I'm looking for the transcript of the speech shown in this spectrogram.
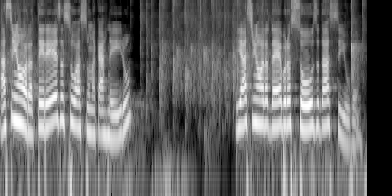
A senhora Tereza Suassuna Carneiro. E a senhora Débora Souza da Silva.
